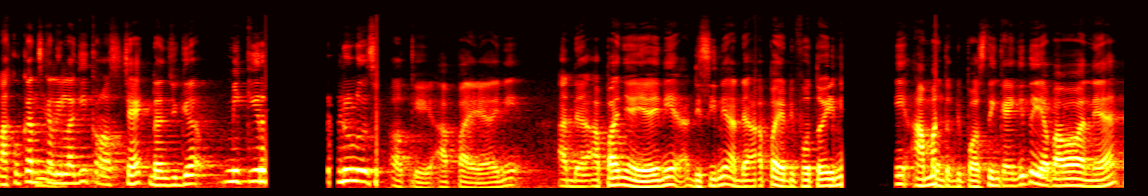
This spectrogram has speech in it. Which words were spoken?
lakukan sekali lagi cross check dan juga mikir dulu oke apa ya ini ada apanya ya? Ini di sini ada apa ya? Di foto ini ini aman untuk diposting kayak gitu ya Pak Wawan ya?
